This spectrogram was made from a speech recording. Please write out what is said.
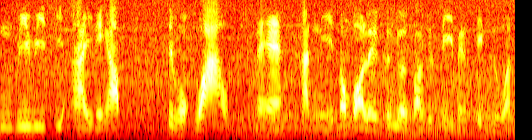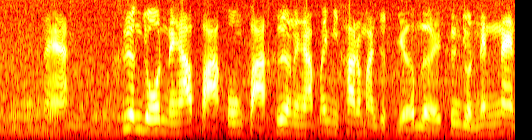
นต์ VVTi นะครับ 16 วาล์วนะฮะ คันนี้ต้องบอกเลยเครื่องยนต์ 2.4 เป็นซินล้วนนะฮะ เครื่องยนต์นะครับ ฝาโครงฝาเครื่องนะครับ ไม่มีค่าน้ำมันจุดเยิ้มเลย เครื่องยนต์แน่น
